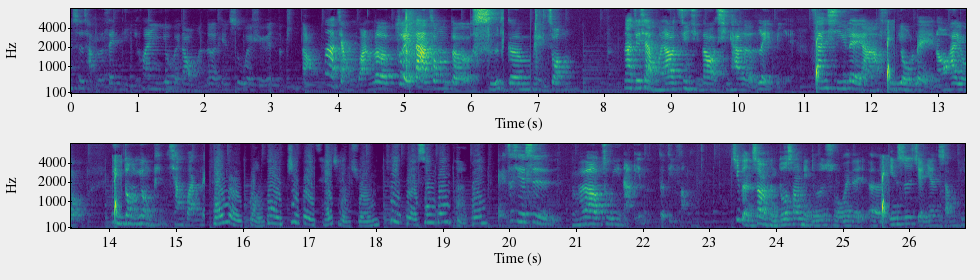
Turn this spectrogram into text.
天市场的 Sandy，欢迎又回到我们乐天数位学院的频道。那讲完了最大宗的食品跟美妆，那接下来我们要进行到其他的类别三 C 类啊、妇幼类，然后还有运动用品相关类，还有广告智慧财产权退货相关法规。这些是有没有要注意哪边的地方？基本上很多商品都是所谓的呃阴湿检验商品，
